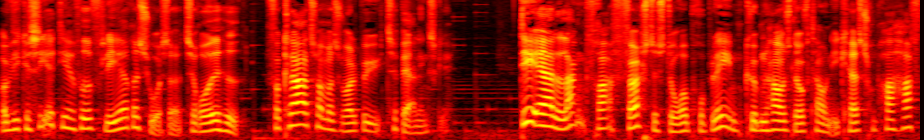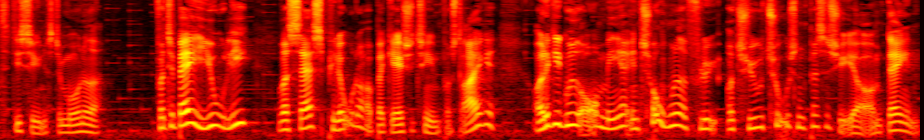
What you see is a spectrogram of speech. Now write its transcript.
og vi kan se, at de har fået flere ressourcer til rådighed, forklarer Thomas Voldby til Berlingske. Det er langt fra første store problem, Københavns Lufthavn i Kastrup har haft de seneste måneder. For tilbage i juli var SAS piloter og bagageteam på strække, og det gik ud over mere end 200 fly og 20.000 passagerer om dagen.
